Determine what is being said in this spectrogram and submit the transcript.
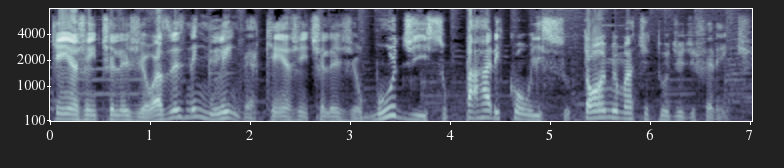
quem a gente elegeu. Às vezes nem lembra quem a gente elegeu. Mude isso, pare com isso, tome uma atitude diferente.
